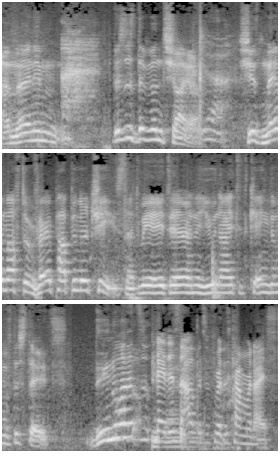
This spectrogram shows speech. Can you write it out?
And my name this is Devonshire. Yeah. She's named after a very popular cheese that we ate here in the United Kingdom of the States. Do you know What? what? Okay, this is the outfit before this camera dies.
